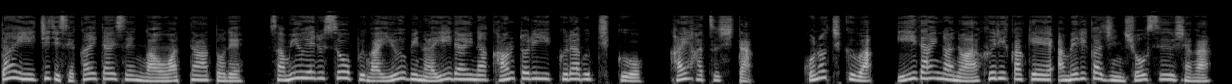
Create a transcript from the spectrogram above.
第一次世界大戦が終わった後でサミュエル・ソープが優美な偉大なカントリークラブ地区を開発した。この地区は、偉大なのアフリカ系アメリカ人少数者が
